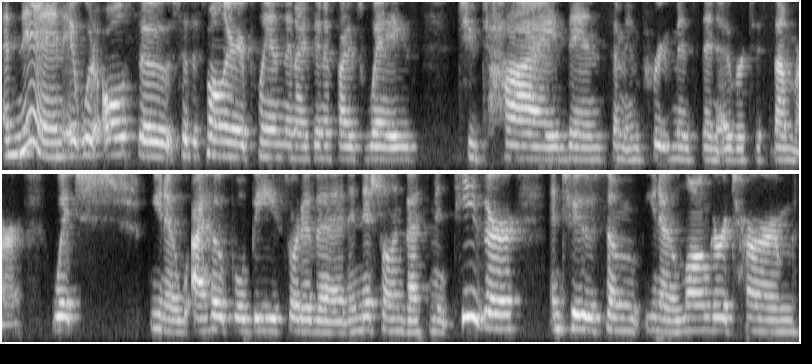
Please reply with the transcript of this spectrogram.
and then it would also, so the small area plan then identifies ways to tie then some improvements then over to summer, which, you know, I hope will be sort of an initial investment teaser into some, you know, longer term,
